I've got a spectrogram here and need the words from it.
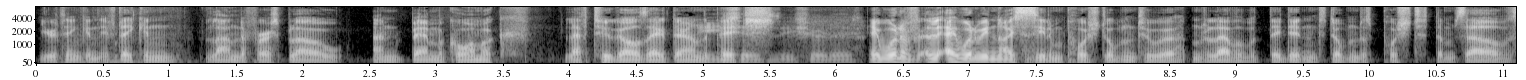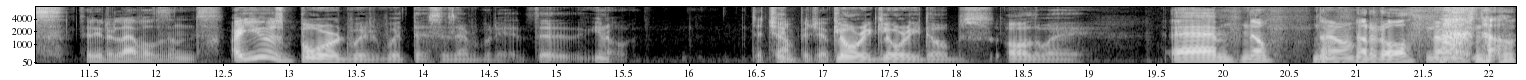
you're thinking if they can land the first blow and Ben McCormick left two goals out there on the he pitch. should- he sure did. It would have it would have been nice to see them push Dublin to a, another level, but they didn't. Dublin just pushed themselves to the other levels and Are you as bored with, with this as everybody? The, you know, the championship. glory, glory dubs all the way. Um, no, no, No? not at all. No? no,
